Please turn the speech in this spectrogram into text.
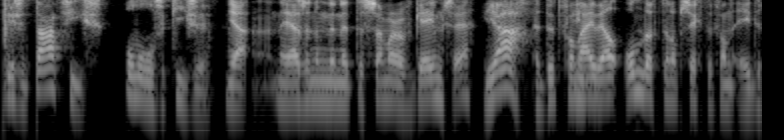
presentaties om onze kiezen. Ja, nou ja, ze noemden het de Summer of Games, hè? Ja. Het doet voor mij wel onder ten opzichte van E3.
